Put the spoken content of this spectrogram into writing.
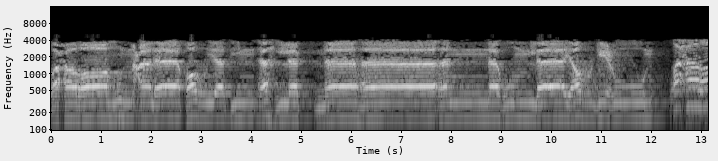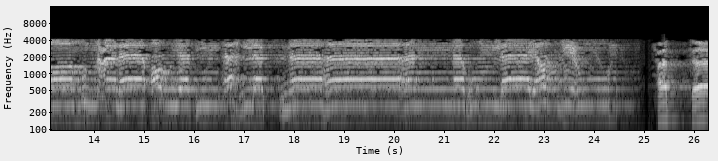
وحرام على قرية أهلكناها أنهم لا يرجعون. وحرام على قرية أهلكناها أنهم لا يرجعون. حتى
